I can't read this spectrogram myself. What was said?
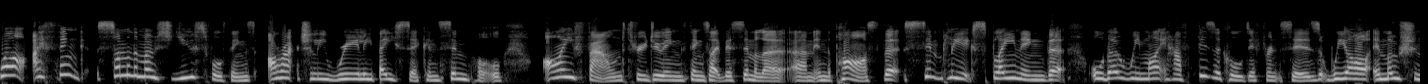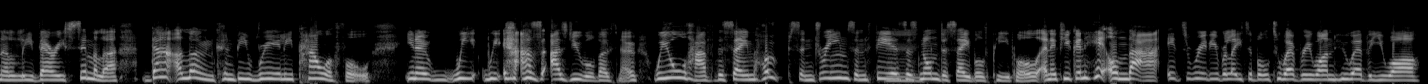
Well, I think some of the most useful things are actually really basic and simple. I found through doing things like this similar um, in the past that simply explaining that although we might have physical differences, we are emotionally very similar. That alone can be really powerful. You know, we we as as you will both know, we all have the same hopes and dreams and fears mm. as non-disabled people, and if you can hit on that, it's really relatable to everyone, whoever you are,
